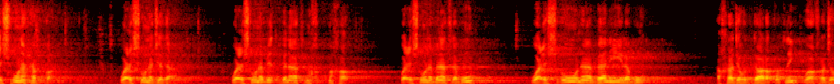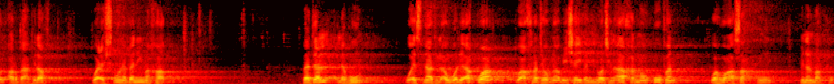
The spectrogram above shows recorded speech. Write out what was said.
عشرون حقة وعشرون جدعة وعشرون بنات مخاض وعشرون بنات لبون وعشرون بني لبون. أخرجه الدار قطني وأخرجه الأربع بلفظ وعشرون بني مخاض. بدل لبون وإسناد الأول أقوى وأخرجه ابن أبي شيبة من وجه آخر موقوفا وهو أصح من المرفوع.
